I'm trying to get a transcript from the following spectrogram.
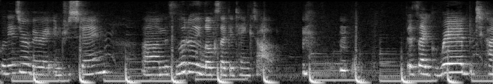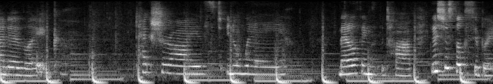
Well, these are very interesting. Um, this literally looks like a tank top. It's like ribbed, kind of like texturized in a way. Metal things at the top. This just looks super,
